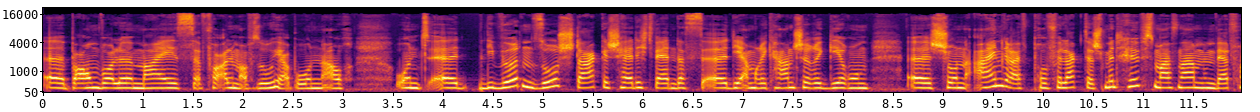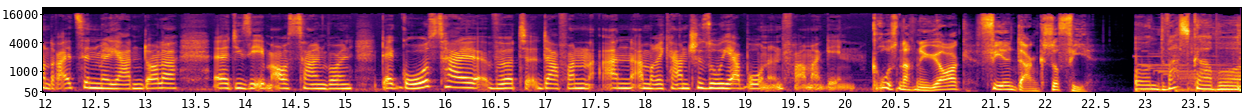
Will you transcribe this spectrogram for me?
äh, Baumwolle, Mais, vor allem auf Sojabohnen auch. Und äh, die würden so stark geschädigt werden, dass äh, die amerikanische Regierung äh, schon eingreift, prophylaktisch mit Hilfsmaßnahmen im Wert von 13 Milliarden Dollar, äh, die sie eben auszahlen zahlen wollen. Der Großteil wird davon an amerikanische Sojabohnenfarmer gehen. Gruß nach New York. Vielen Dank, Sophie. Und was, Gabor,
